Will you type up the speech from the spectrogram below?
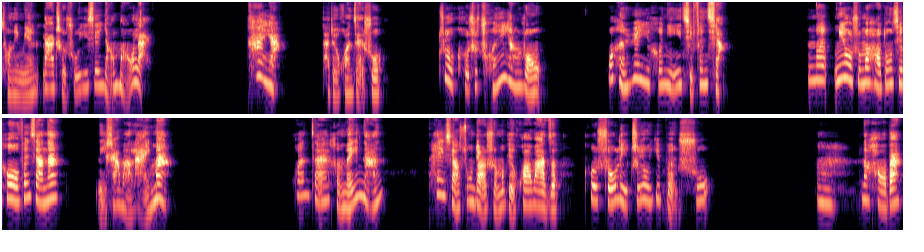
从里面拉扯出一些羊毛来。看呀，他对欢仔说：“这可是纯羊绒，我很愿意和你一起分享。那你有什么好东西和我分享呢？礼尚往来嘛。”欢仔很为难，他也想送点什么给花袜子，可手里只有一本书。嗯。那好吧，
